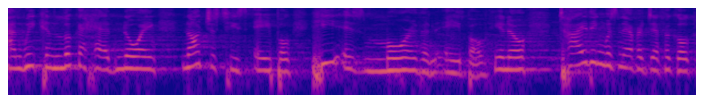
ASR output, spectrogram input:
And we can look ahead knowing not just He's able, He is more than able. You know, tithing was never difficult,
